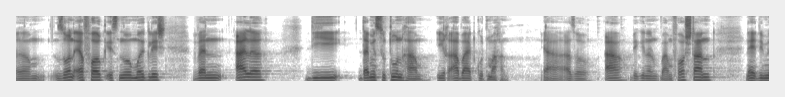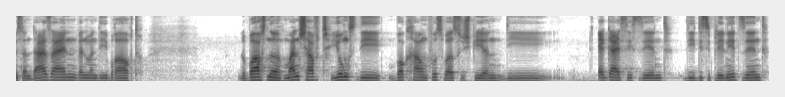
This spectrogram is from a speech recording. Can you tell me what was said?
ähm, so ein Erfolg ist nur möglich, wenn alle, die damit zu tun haben, ihre Arbeit gut machen. Ja, also A, beginnen beim Vorstand, ne, die müssen da sein, wenn man die braucht. Du brauchst eine Mannschaft, Jungs, die Bock haben, Fußball zu spielen, die ehrgeizig sind, die diszipliniert sind.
